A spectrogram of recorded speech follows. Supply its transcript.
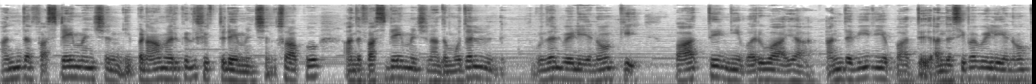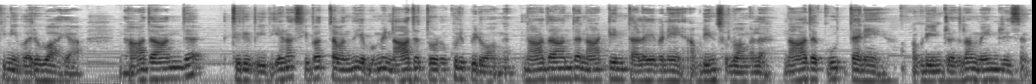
அந்த ஃபஸ்ட் டைமென்ஷன் இப்போ நாம் இருக்கிறது ஃபிஃப்த் டைமென்ஷன் ஸோ அப்போது அந்த ஃபஸ்ட் டைமென்ஷன் அந்த முதல் முதல் வெளியை நோக்கி பார்த்து நீ வருவாயா? அந்த வீதியை பார்த்து அந்த சிவவெளியை நோக்கி நீ வருவாயா? நாதாந்த திருவீதி. ஏன்னா சிவத்தை வந்து எப்பவுமே நாதத்தோடு குறிப்பிடுவாங்க. நாதாந்த நாட்டின் தலைவனே அப்படின்னு சொல்லுவாங்கள்ல நாத கூத்தனே அப்படின்றதுலாம் மெயின் ரீசன்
